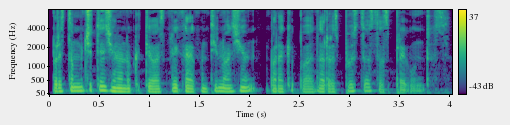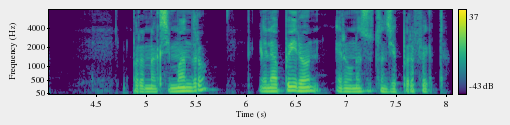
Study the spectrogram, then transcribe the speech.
presta mucha atención a lo que te voy a explicar a continuación para que puedas dar respuesta a estas preguntas. Para Anaximandro, el apeirón era una sustancia perfecta,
